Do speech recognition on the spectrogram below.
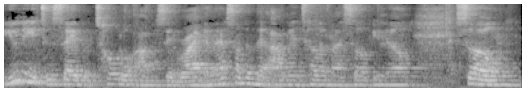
you need to say the total opposite, right? And that's something that I've been telling myself, you know. So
